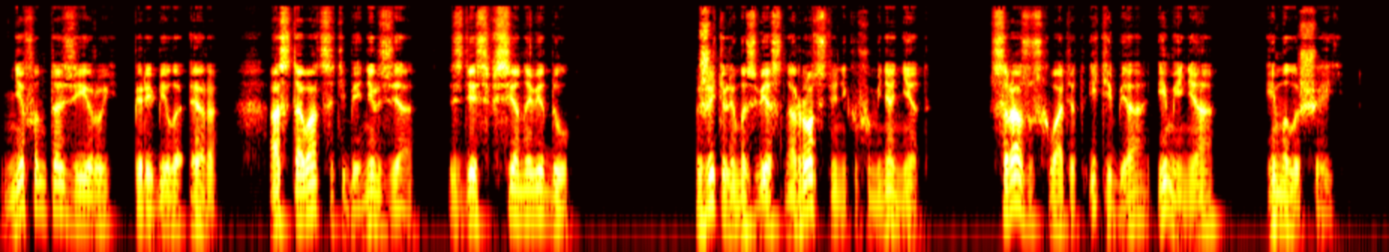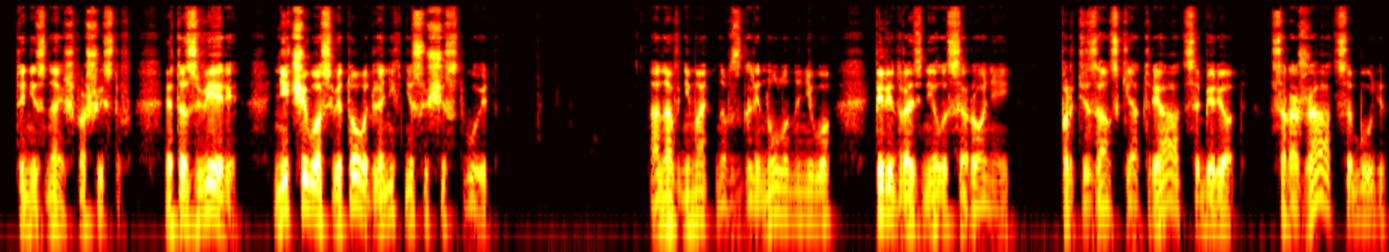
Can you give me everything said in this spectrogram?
Не фантазируй, перебила Эра. Оставаться тебе нельзя. Здесь все на виду. Жителям известно, родственников у меня нет. Сразу схватят и тебя, и меня, и малышей. Ты не знаешь фашистов. Это звери. Ничего святого для них не существует. Она внимательно взглянула на него, передразнила с иронией. Партизанский отряд соберет, сражаться будет.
